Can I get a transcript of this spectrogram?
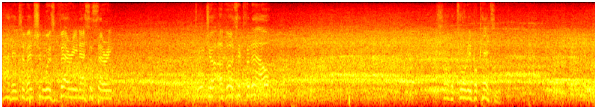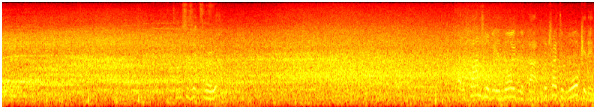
That intervention was very necessary. Danger averted for now. Salvatore Bocchetti. Passes it through. Oh, the fans will be annoyed with that. They tried to walk it in.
